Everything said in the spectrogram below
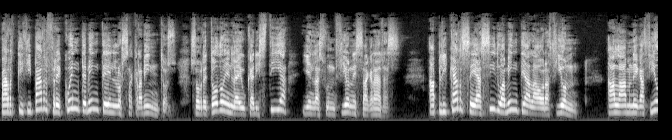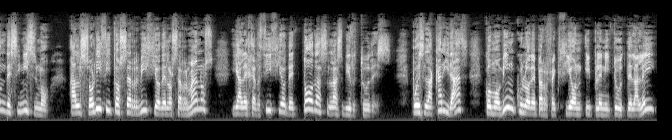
Participar frecuentemente en los sacramentos, sobre todo en la Eucaristía y en las funciones sagradas aplicarse asiduamente a la oración, a la abnegación de sí mismo, al solícito servicio de los hermanos y al ejercicio de todas las virtudes, pues la caridad, como vínculo de perfección y plenitud de la ley,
